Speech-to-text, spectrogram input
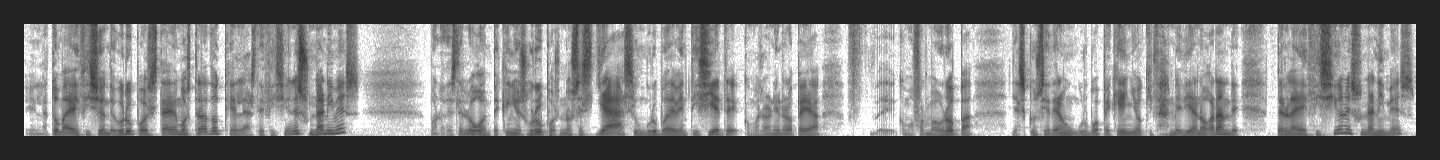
en la toma de decisión de grupos, está demostrado que las decisiones unánimes, bueno, desde luego en pequeños grupos, no sé ya si un grupo de 27, como es la Unión Europea, eh, como forma Europa, ya se considera un grupo pequeño, quizás mediano o grande, pero las decisiones unánimes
